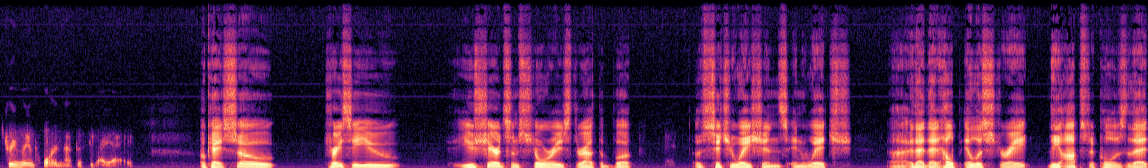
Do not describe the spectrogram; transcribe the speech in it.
extremely important at the CIA. Okay, so Tracy, you you shared some stories throughout the book of situations in which uh, that that help illustrate the obstacles that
